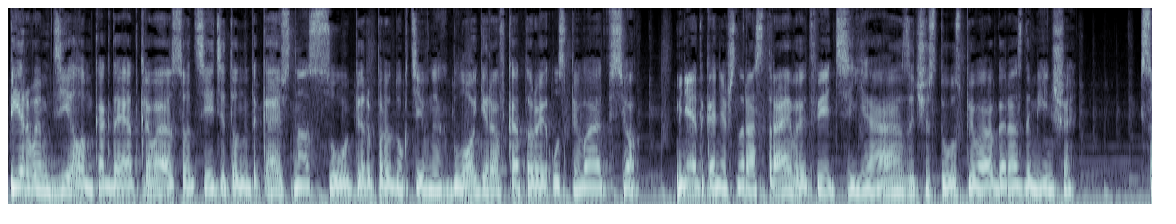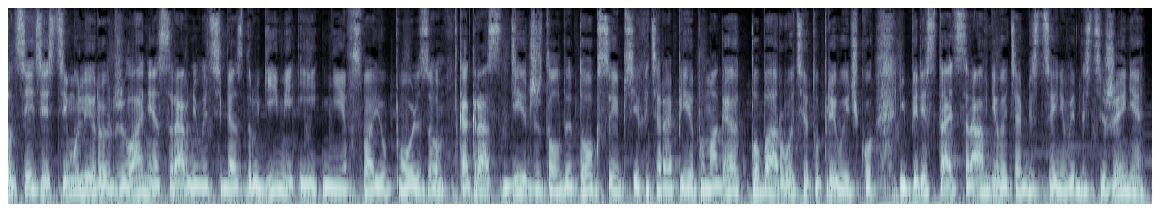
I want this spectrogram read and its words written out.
Первым делом, когда я открываю соцсети, то натыкаюсь на суперпродуктивных блогеров, которые успевают все. Меня это, конечно, расстраивает, ведь я зачастую успеваю гораздо меньше. Соцсети стимулируют желание сравнивать себя с другими и не в свою пользу. Как раз digital детокс и психотерапия помогают побороть эту привычку и перестать сравнивать, обесценивать достижения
